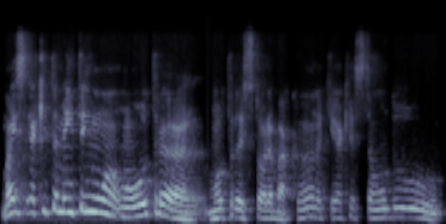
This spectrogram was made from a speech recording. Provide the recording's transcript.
Mas aqui também tem uma, uma, outra, uma outra história bacana, que é a questão do,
